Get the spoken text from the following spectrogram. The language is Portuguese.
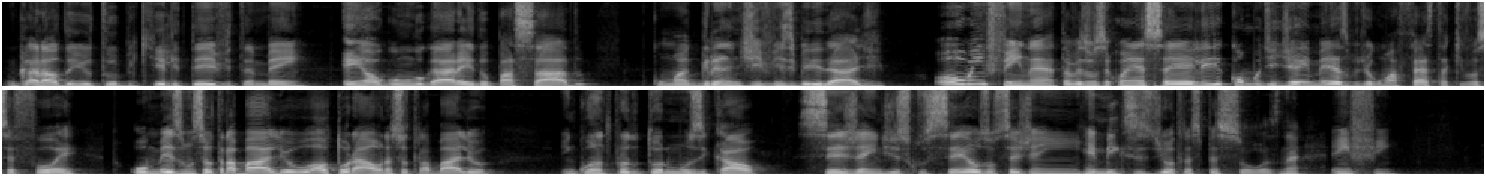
um canal do YouTube que ele teve também em algum lugar aí do passado, com uma grande visibilidade. Ou enfim, né? Talvez você conheça ele como DJ mesmo, de alguma festa que você foi, ou mesmo seu trabalho autoral, né? Seu trabalho enquanto produtor musical, seja em discos seus ou seja em remixes de outras pessoas, né? Enfim.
